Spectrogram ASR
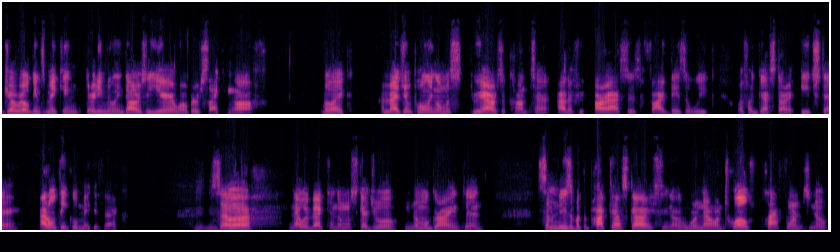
Joe Rogan's making $30 million a year while we're slacking off. But like, imagine pulling almost three hours of content out of our asses five days a week with a guest star each day. I don't think we'll make it back. Mm-mm. So uh, now we're back to normal schedule, normal grind, and some news about the podcast, guys. You know, we're now on twelve platforms. You know,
